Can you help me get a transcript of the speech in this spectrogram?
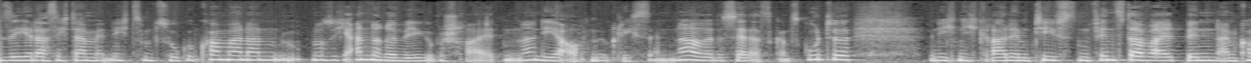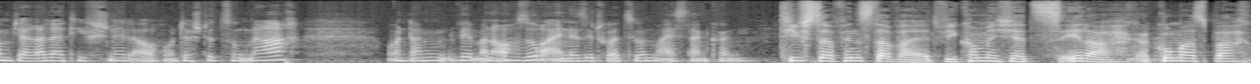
sehe, dass ich damit nicht zum Zuge komme, dann muss ich andere Wege beschreiten, ne, die ja auch möglich sind. Ne? Also das ist ja das ganz Gute. Wenn ich nicht gerade im tiefsten Finsterwald bin, dann kommt ja relativ schnell auch Unterstützung nach. Und dann wird man auch so eine Situation meistern können. Tiefster Finsterwald. Wie komme ich jetzt, Ela? Gummersbach,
